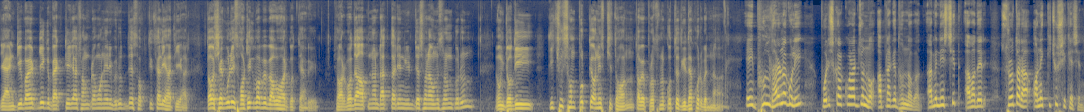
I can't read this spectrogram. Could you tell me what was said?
যে অ্যান্টিবায়োটিক ব্যাকটেরিয়া সংক্রমণের বিরুদ্ধে শক্তিশালী হাতিয়ার তবে সেগুলি সঠিকভাবে ব্যবহার করতে হবে। সর্বদা আপনার ডাক্তারের নির্দেশনা অনুসরণ করুন এবং যদি কিছু সম্পর্কে অনিশ্চিত হন তবে প্রশ্ন করতে দ্বিধা করবেন না। এই ভুল ধারণাগুলি পরিষ্কার করার জন্য আপনাকে ধন্যবাদ। আমি নিশ্চিত আমাদের শ্রোতারা অনেক কিছু শিখেছেন।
